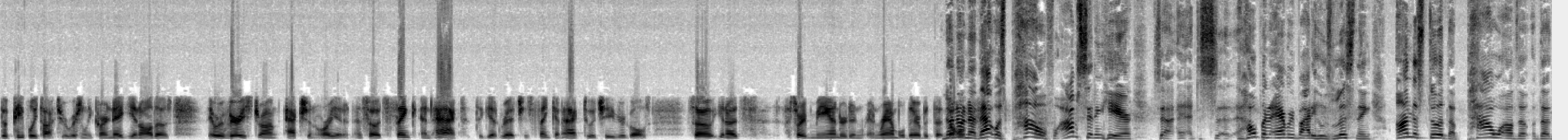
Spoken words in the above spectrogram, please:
the people we talked to originally, Carnegie and all those, they were very strong action oriented. And so it's think and act to get rich. It's think and act to achieve your goals. So, you know, it's I sort of meandered and, and rambled there, but the, no, the no, whole, no, that was powerful. I'm sitting here so, uh, s- hoping everybody who's listening understood the power of the, the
